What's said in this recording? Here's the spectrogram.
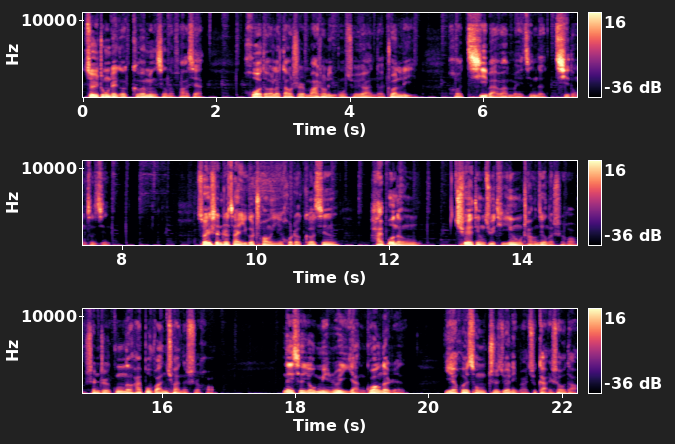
最终这个革命性的发现，获得了当时麻省理工学院的专利和七百万美金的启动资金。所以，甚至在一个创意或者革新还不能。确定具体应用场景的时候，甚至功能还不完全的时候，那些有敏锐眼光的人，也会从直觉里面去感受到，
